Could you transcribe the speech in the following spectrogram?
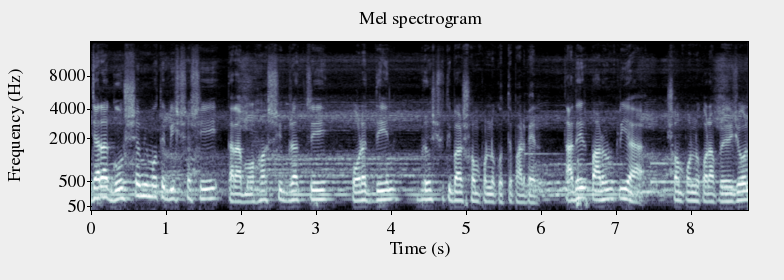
যারা গোস্বামী মতে বিশ্বাসী, তারা মহাশিবরাত্রি পরের দিন বৃহস্পতিবার সম্পন্ন করতে পারবেন। তাদের পালন ক্রিয়া সম্পন্ন করা প্রয়োজন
